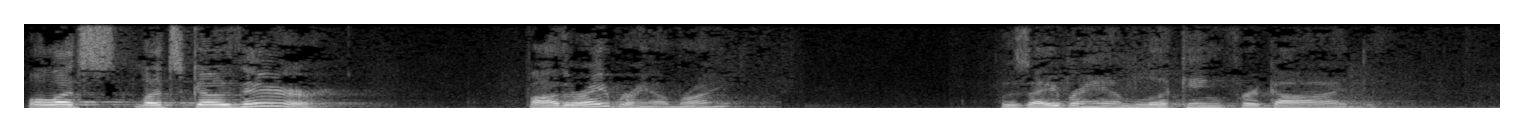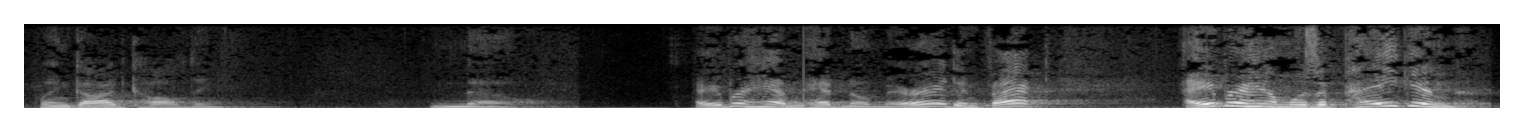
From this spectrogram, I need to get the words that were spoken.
Well, let's, let's go there. Father Abraham, right? Was Abraham looking for God when God called him? No. Abraham had no merit. In fact, Abraham was a pagan.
